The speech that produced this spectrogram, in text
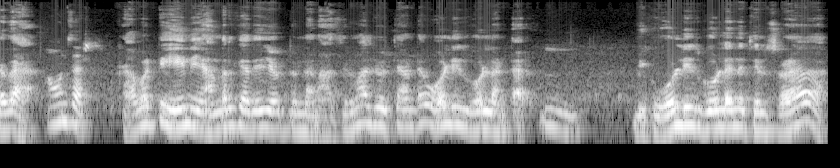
కదా? అవును సార్. కాబట్టి నేను అందరికీ అదే చెప్తున్నాను. ఆ సినిమాలు చూస్తే అంటే ఓల్డ్ ఈజ్ గోల్డ్ అంటారు. మీకు ఓల్డ్ ఈజ్ గోల్డ్ అనే తెలుసురా?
